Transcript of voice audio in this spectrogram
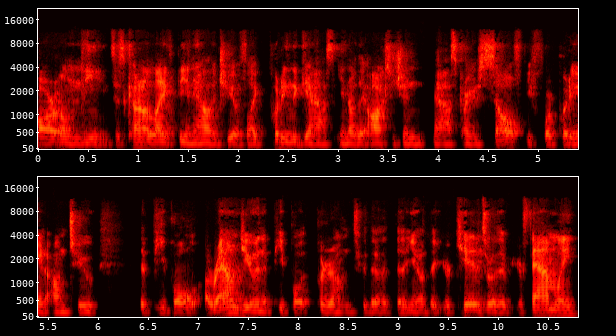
our own needs it's kind of like the analogy of like putting the gas you know the oxygen mask on yourself before putting it onto the people around you and the people put it onto the, the you know the, your kids or the, your family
